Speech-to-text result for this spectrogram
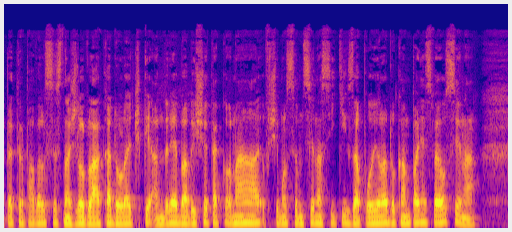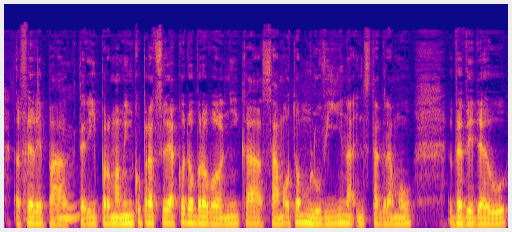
Petr Pavel se snažil vlákat do léčky Andreje Babiše, tak ona, všiml jsem si, na sítích zapojila do kampaně svého syna Filipa, hmm. který pro maminku pracuje jako dobrovolník a sám o tom mluví na Instagramu ve videu.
